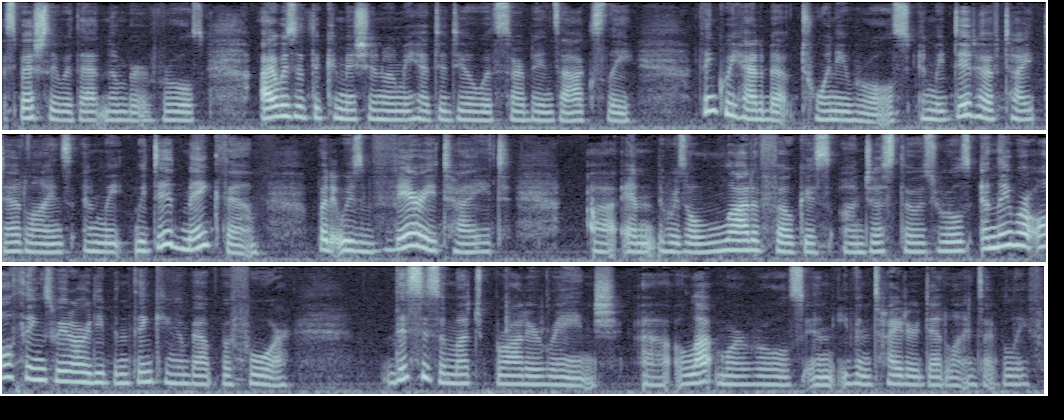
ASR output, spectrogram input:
especially with that number of rules. I was at the commission when we had to deal with Sarbanes-Oxley. I think we had about 20 rules, and we did have tight deadlines, and we, we did make them, but it was very tight, uh, and there was a lot of focus on just those rules, and they were all things we'd already been thinking about before this is a much broader range, uh, a lot more rules, and even tighter deadlines, I believe.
